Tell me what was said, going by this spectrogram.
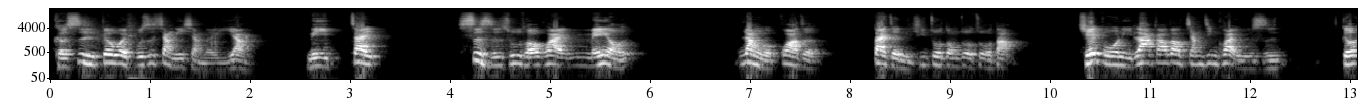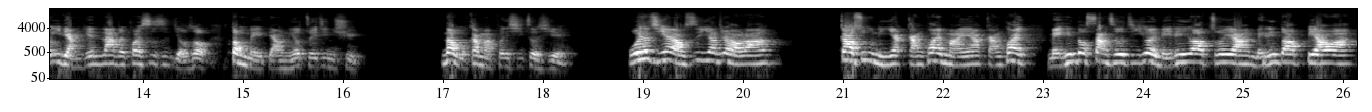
可是各位不是像你想的一样，你在四十出头快没有让我挂着带着你去做动作做到，结果你拉高到将近快五十，隔一两天拉得快四十九的时候动没掉，你又追进去。那我干嘛分析这些？我像其他老师一样就好啦，告诉你呀，赶快买呀，赶快每天都上车机会，每天又要追啊，每天都要飙啊，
